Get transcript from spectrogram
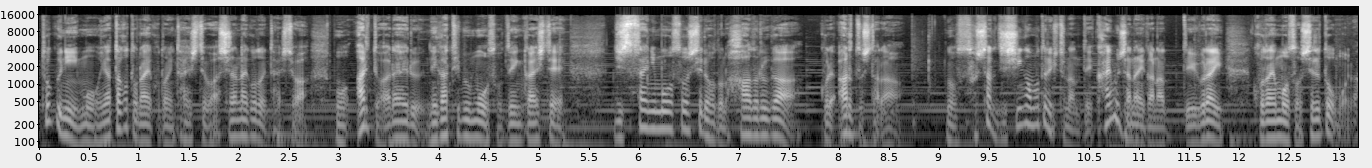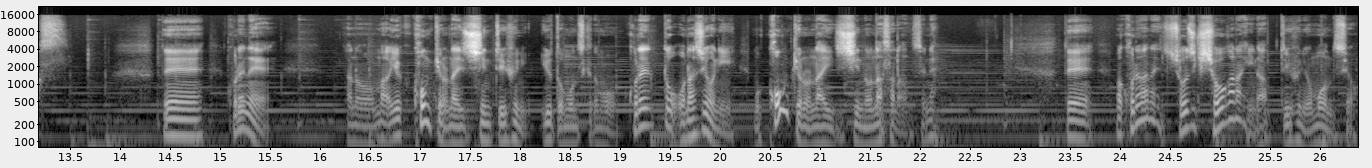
特にもうやったことないことに対しては、知らないことに対しては、もうありとあらゆるネガティブ妄想を全開して、実際に妄想してるほどのハードルがこれあるとしたら、もうそしたら自信が持てる人なんて皆無じゃないかなっていうぐらい古代妄想してると思います。で、これね、あの、まあ、よく根拠のない自信っていうふうに言うと思うんですけども、これと同じように、もう根拠のない自信のなさなんですよね。で、まあ、これはね、正直しょうがないなっていうふうに思うんですよ。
